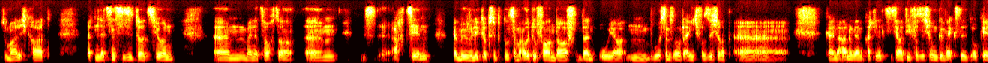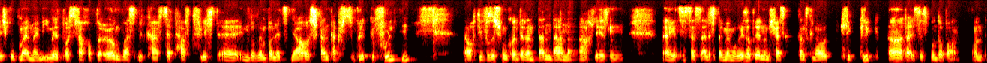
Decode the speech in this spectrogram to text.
zumal ich gerade, wir hatten letztens die Situation, ähm, meine Tochter ähm, ist 18, wir haben überlegt, ob sie mit uns am Auto fahren darf und dann, oh ja, mh, hm, wo ist denn das Auto eigentlich versichert? Äh, keine Ahnung, wir haben gerade letztes Jahr die Versicherung gewechselt. Okay, ich gucke mal in meinem E-Mail-Postfach, ob da irgendwas mit Kfz-Haftpflicht äh, im November letzten Jahres stand, habe ich zum Glück gefunden. Auch die Versicherung konnte dann, dann da nachlesen. Äh, jetzt ist das alles bei Memorizer drin und ich weiß ganz genau, klick, klick, ah, da ist es wunderbar. Und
